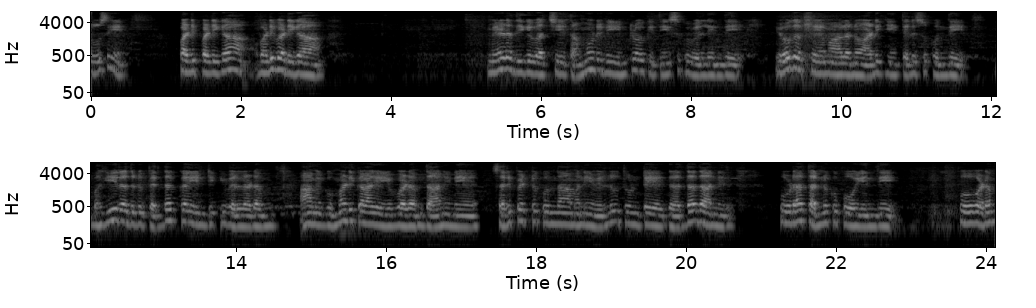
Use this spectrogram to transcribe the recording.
చూసి పడిపడిగా వడివడిగా మేడ దిగి వచ్చి తమ్ముడిని ఇంట్లోకి తీసుకువెళ్ళింది. యోగక్షేమాలను అడిగి తెలుసుకుంది. భగీరథుడు పెద్దక్క ఇంటికి వెళ్ళడం ఆమె గుమ్మడికాయ ఇవ్వడం దానిని సరిపెట్టుకుందామని వెళ్ళుతుంటే గ్రద్ద దాన్ని కూడా తన్నుకుపోయింది. పోవడం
